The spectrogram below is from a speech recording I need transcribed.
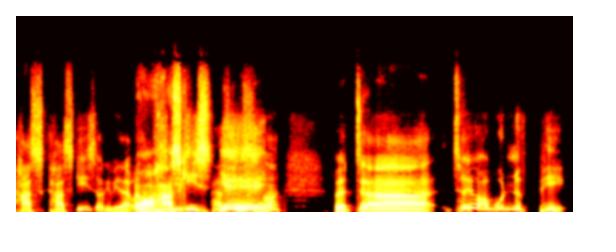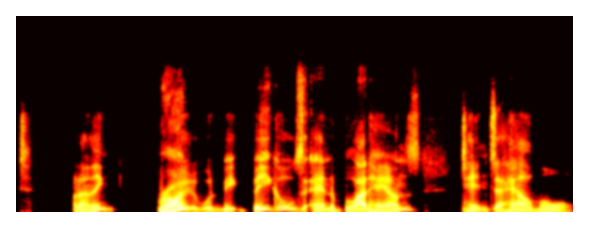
hus- huskies. I'll give you that one. Oh, huskies, yeah. similar. But uh, two, I wouldn't have picked. I don't think. right? It would be beagles and bloodhounds tend to howl more.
